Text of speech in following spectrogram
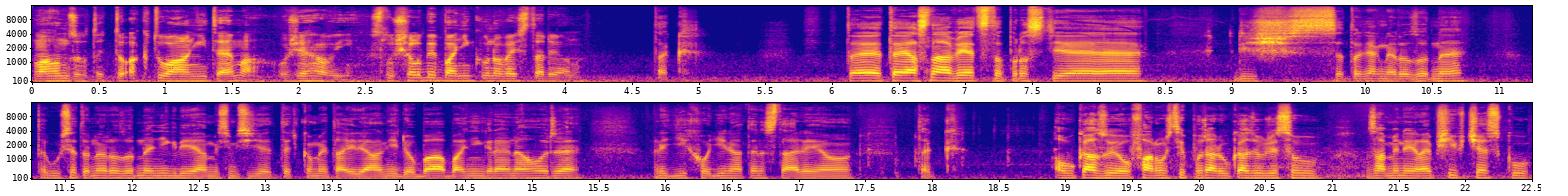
No Honzo, teď to aktuální téma, ožehavý. Slušel by baníku nový stadion? Tak to je, to je jasná věc, to prostě, když se to nějak nerozhodne, tak už se to nerozhodne nikdy. Já myslím si, že teď je ta ideální doba, baník hraje nahoře, lidi chodí na ten stadion, tak a ukazují, fanoušci pořád ukazují, že jsou za mě nejlepší v Česku.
